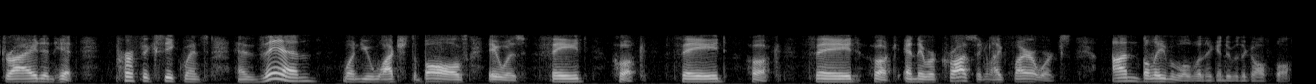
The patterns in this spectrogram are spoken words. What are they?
stride and hit, perfect sequence. And then when you watch the balls, it was fade, hook, fade, hook, fade, hook, and they were crossing like fireworks. Unbelievable what they can do with a golf ball.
